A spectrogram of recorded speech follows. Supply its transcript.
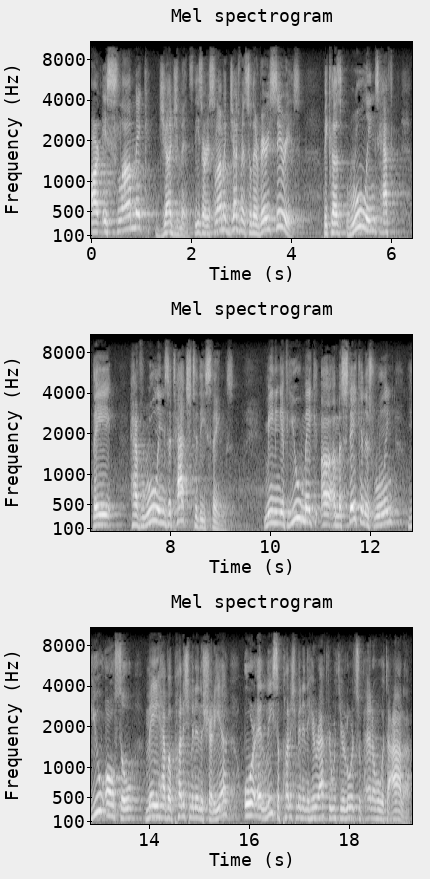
are Islamic judgments. These are Islamic judgments, so they're very serious because rulings have they have rulings attached to these things. Meaning, if you make a, a, mistake in this ruling, you also may have a punishment in the Sharia, or at least a punishment in the hereafter with your Lord subhanahu wa ta'ala.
